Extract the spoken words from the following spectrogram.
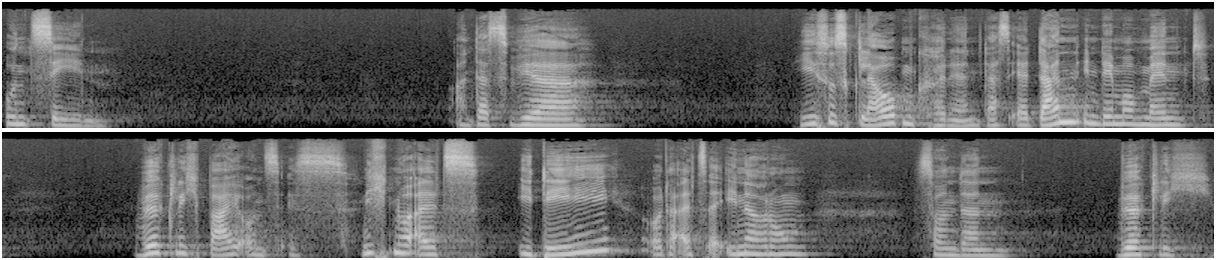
und sehen. Und dass wir Jesus glauben können, dass er dann in dem Moment wirklich bei uns ist. Nicht nur als Idee oder als Erinnerung, sondern wirklich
